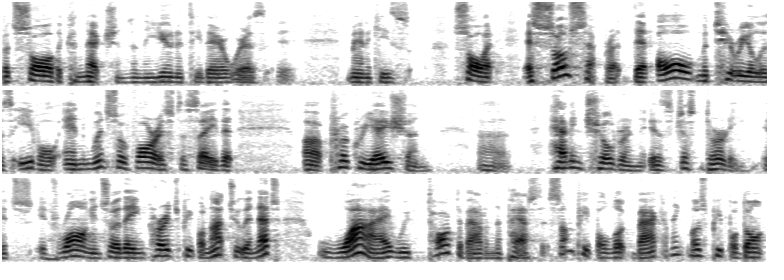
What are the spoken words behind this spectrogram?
but saw the connections and the unity there, whereas uh, Manichees saw it as so separate that all material is evil, and went so far as to say that uh, procreation. Uh, having children is just dirty. It's it's wrong, and so they encourage people not to. And that's why we've talked about in the past that some people look back. I think most people don't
